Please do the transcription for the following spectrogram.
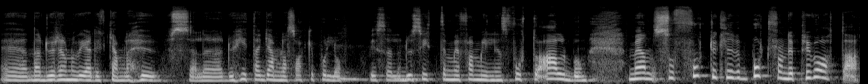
Eh, när du renoverar ditt gamla hus eller du hittar gamla saker på loppis eller du sitter med familjens fotoalbum. Men så fort du kliver bort från det privata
